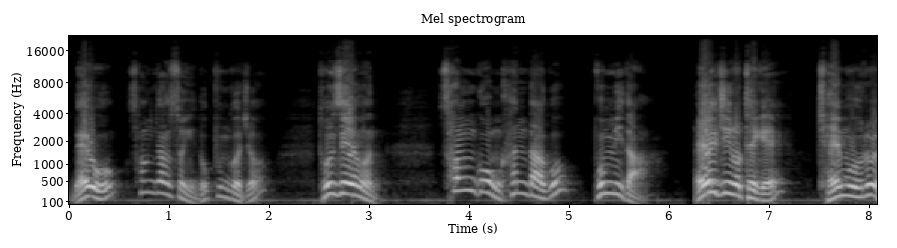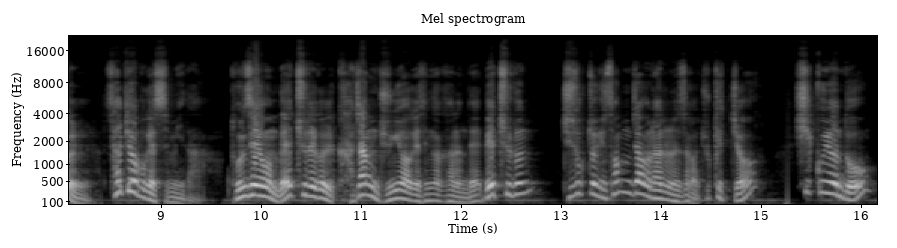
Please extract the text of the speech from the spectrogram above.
매우 성장성이 높은 거죠. 돈세영은 성공한다고 봅니다. LG노텍의 재물을 살펴보겠습니다. 돈세영은 매출액을 가장 중요하게 생각하는데 매출은 지속적인 성장을 하는 회사가 좋겠죠. 19년도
